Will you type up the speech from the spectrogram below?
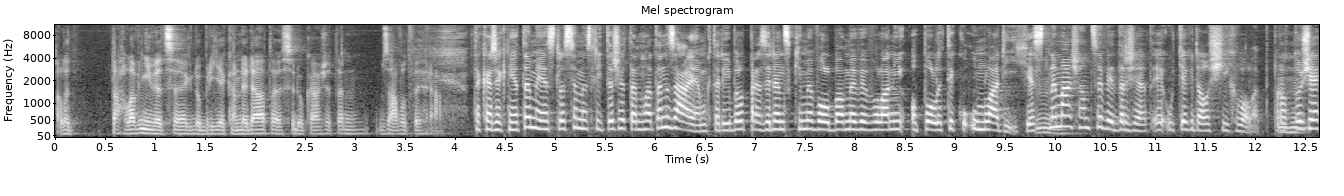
ale ta hlavní věc je, jak dobrý je kandidát a jestli dokáže ten závod vyhrát. Tak a řekněte mi, jestli si myslíte, že tenhle ten zájem, který byl prezidentskými volbami vyvolaný o politiku u mladých, jestli hmm. má šanci vydržet i u těch dalších voleb. Protože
